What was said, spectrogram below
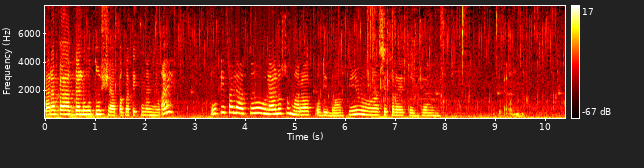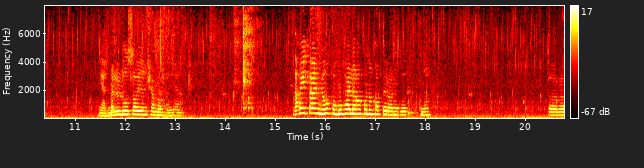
Para pag naluto siya, pag matikman nyo, ay, okay pala to. Lalo sumarap. O, diba? Yun yung mga sekreto dyan. Ayan. Yan. Malulusaw yan siya mamaya. Nakita nyo, kumuha lang ako ng kapiranggot, no? Para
